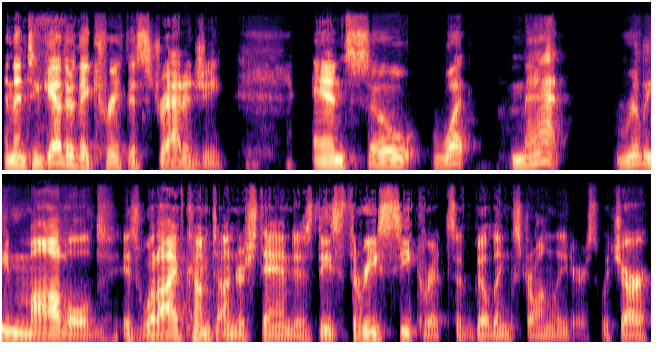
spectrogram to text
And then together they create this strategy. And so, what Matt really modeled is what I've come to understand is these three secrets of building strong leaders, which are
